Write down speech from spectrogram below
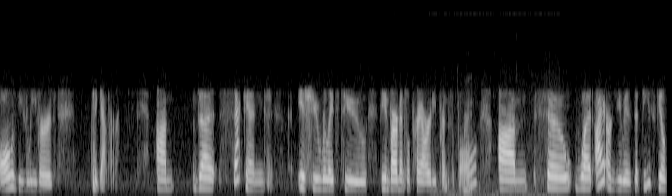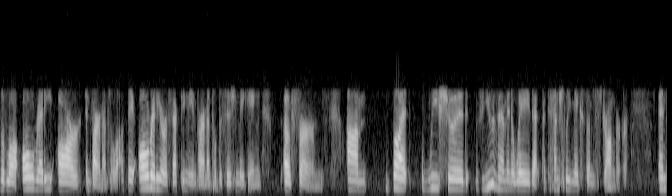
all of these levers together. Um, the second issue relates to the environmental priority principle. Right. Um, so, what I argue is that these fields of law already are environmental law. They already are affecting the environmental decision making of firms. Um, but we should view them in a way that potentially makes them stronger. And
